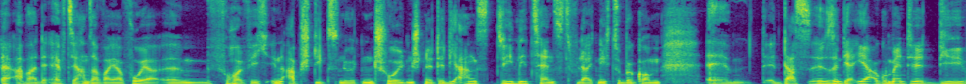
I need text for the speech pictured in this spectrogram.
Äh, aber der FC Hansa war ja vorher ähm, häufig in Abstiegsnöten, Schuldenschnitte, die Angst, die Lizenz vielleicht nicht zu bekommen. Ähm, das äh, sind ja eher Argumente, die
